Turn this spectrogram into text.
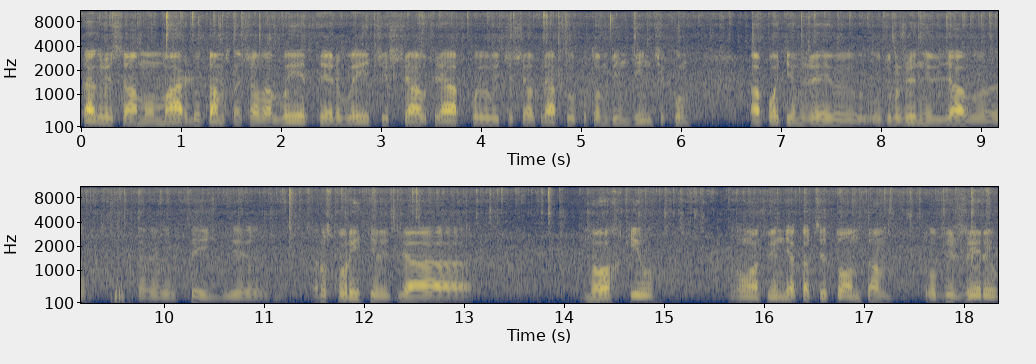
Так же само марлю, там спочатку витер, вичищав тряпкою, вичищав тряпкою, потім бензинчиком, а потім вже у дружини взяв е, е, цей е, розтворитель для ногтів. От він як ацетон там обезжирив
